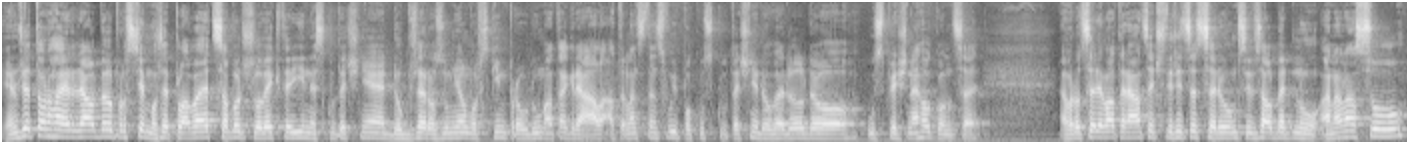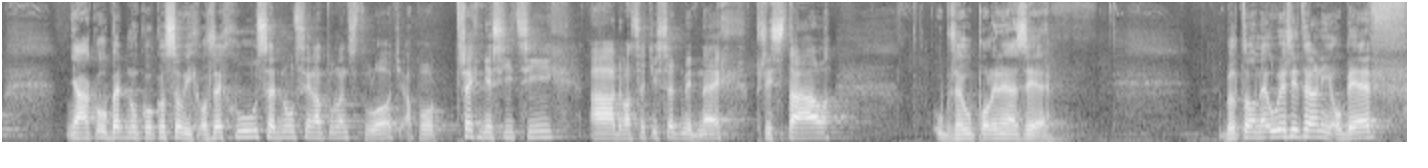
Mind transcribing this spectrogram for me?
Jenomže Thor Heyerdahl byl prostě mořeplavec a byl člověk, který neskutečně dobře rozuměl mořským proudům a tak dál a tenhle ten svůj pokus skutečně dovedl do úspěšného konce. A v roce 1947 si vzal bednu ananasu, nějakou bednu kokosových ořechů, sednul si na tuhle loď a po třech měsících a 27 dnech přistál u břehu Polynézie. Byl to neuvěřitelný objev,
